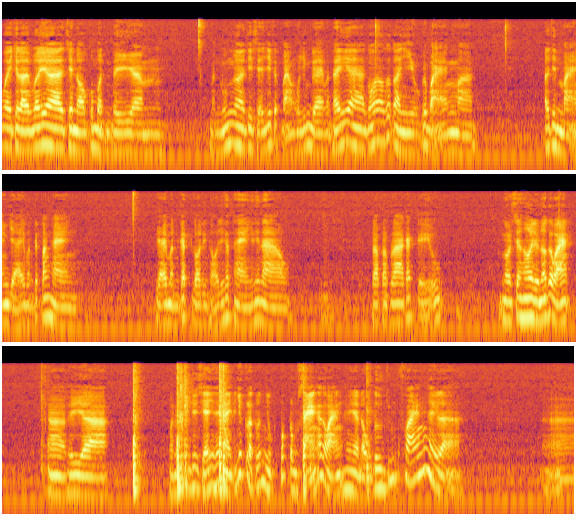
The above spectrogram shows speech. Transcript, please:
quay trở lại với ờ, channel của mình thì mình muốn ờ, chia sẻ với các bạn một vấn đề mình thấy ờ, có rất là nhiều các bạn mà ở trên mạng dạy mình cách bán hàng dạy mình cách gọi điện thoại với khách hàng như thế nào bla bla bla các kiểu. Ngồi xe hơi đều nữa các bạn. À, thì à, mình muốn chia sẻ như thế này thứ nhất là lĩnh vực bất động sản đó các bạn hay là đầu tư chứng khoán hay là à,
